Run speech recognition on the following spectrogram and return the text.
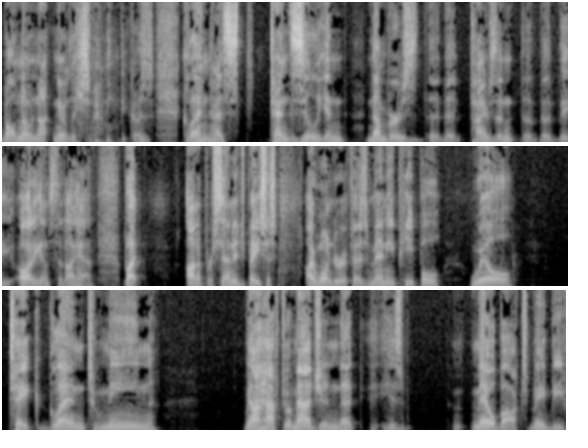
well, no, not nearly as many because Glenn has 10 zillion numbers the, the times the, the, the audience that I have. But on a percentage basis, I wonder if as many people will take Glenn to mean. I mean, I have to imagine that his mailbox may be,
